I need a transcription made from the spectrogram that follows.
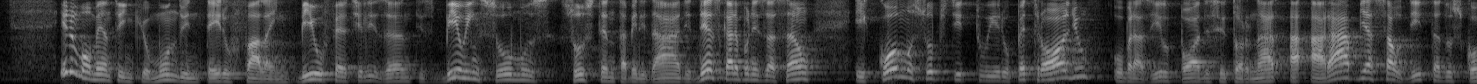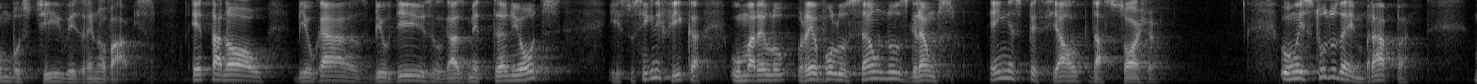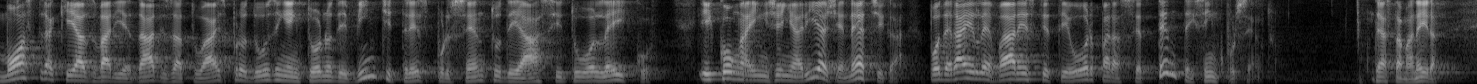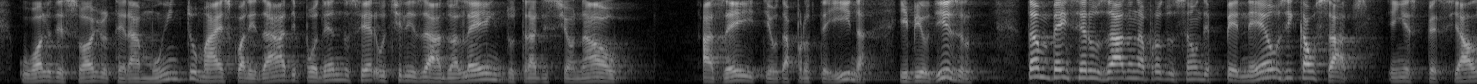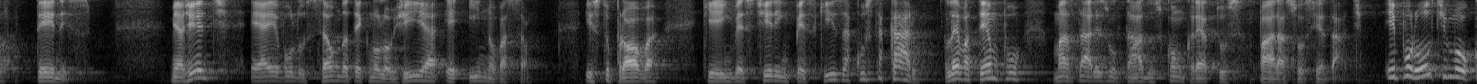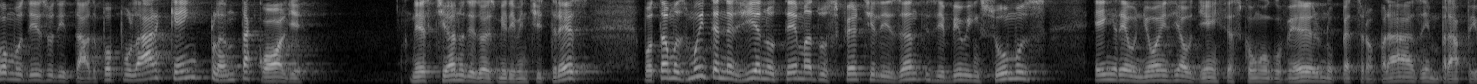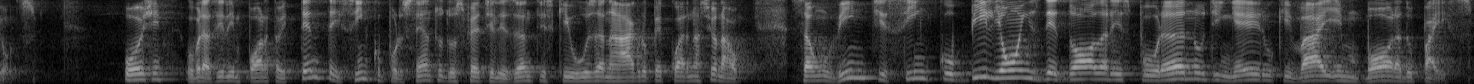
E no momento em que o mundo inteiro fala em biofertilizantes, bioinsumos, sustentabilidade, descarbonização e como substituir o petróleo, o Brasil pode se tornar a Arábia Saudita dos combustíveis renováveis. Etanol, biogás, biodiesel, gás metano e outros. Isso significa uma revolução nos grãos, em especial da soja. Um estudo da Embrapa mostra que as variedades atuais produzem em torno de 23% de ácido oleico e com a engenharia genética poderá elevar este teor para 75%. Desta maneira, o óleo de soja terá muito mais qualidade, podendo ser utilizado além do tradicional azeite ou da proteína e biodiesel, também ser usado na produção de pneus e calçados, em especial tênis. Minha gente, é a evolução da tecnologia e inovação. Isto prova que investir em pesquisa custa caro, leva tempo, mas dá resultados concretos para a sociedade. E por último, como diz o ditado popular, quem planta colhe. Neste ano de 2023, botamos muita energia no tema dos fertilizantes e bioinsumos em reuniões e audiências com o governo, Petrobras, Embrapa e outros. Hoje, o Brasil importa 85% dos fertilizantes que usa na agropecuária nacional. São 25 bilhões de dólares por ano dinheiro que vai embora do país.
